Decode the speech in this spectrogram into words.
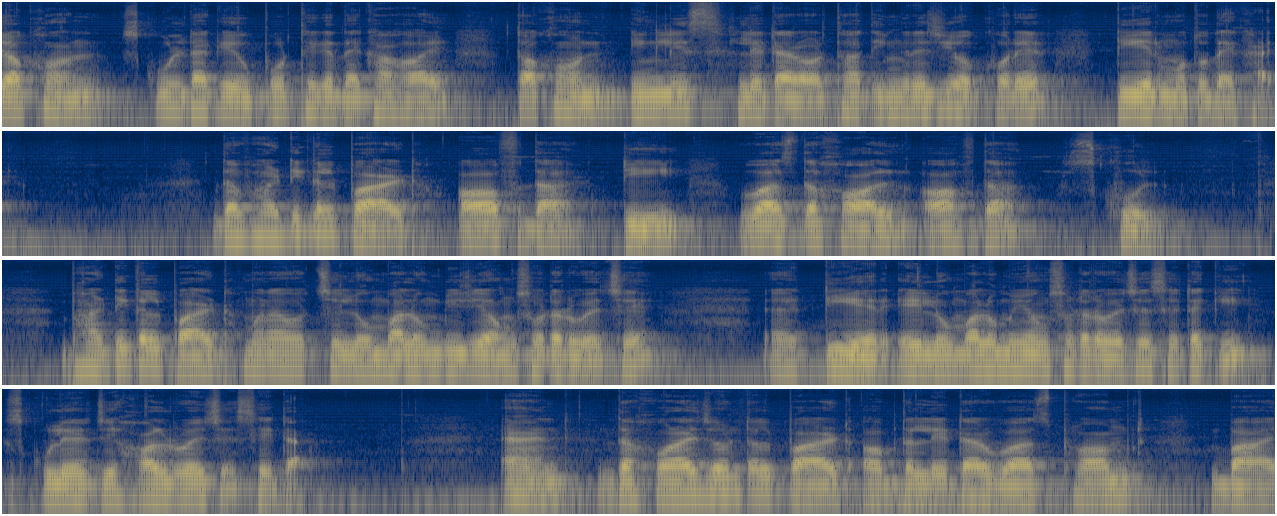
যখন স্কুলটাকে উপর থেকে দেখা হয়, তখন ইংলিশ লেটার অর্থাৎ ইংরেজি অক্ষরের টি এর মতো দেখায়। The vertical part of the T was the hall of the school vertical part মানে হচ্ছে লম্বালম্বি যে অংশটা রয়েছে টি এর এই লম্বালম্বি অংশটা রয়েছে, সেটা কি? স্কুলের যে হল রয়েছে, সেটা। And the horizontal part of the letter was formed by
